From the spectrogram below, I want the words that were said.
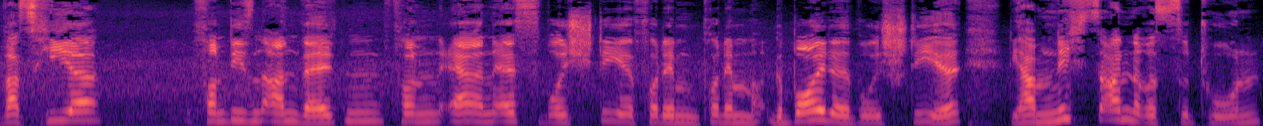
was hier von diesen Anwälten von RNS, wo ich stehe, vor dem, vor dem Gebäude, wo ich stehe, die haben nichts anderes zu tun,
